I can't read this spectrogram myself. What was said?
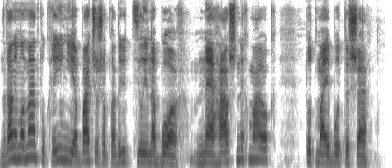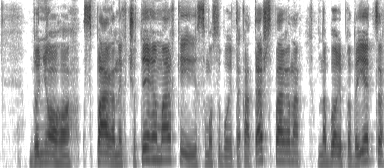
На даний момент в Україні я бачу, що продають цілий набор негашених марок. Тут має бути ще до нього спарених 4 марки, і, само собою, така теж спарена. В наборі продається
